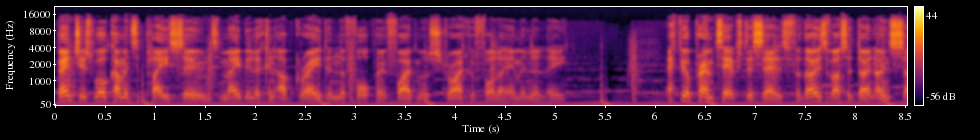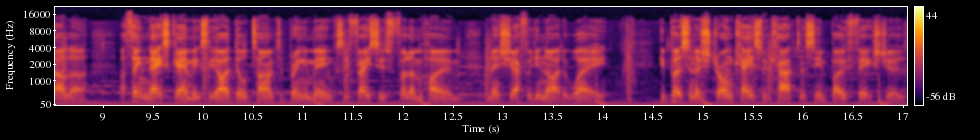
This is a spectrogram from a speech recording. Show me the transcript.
Benches will come into play soon, so maybe look upgrade upgrading the 4.5 mil striker fodder imminently. FPL Prem Tipster says, For those of us that don't own Salah, I think next game is the ideal time to bring him in because he faces Fulham home and then Sheffield United away. He puts in a strong case for captaincy in both fixtures.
